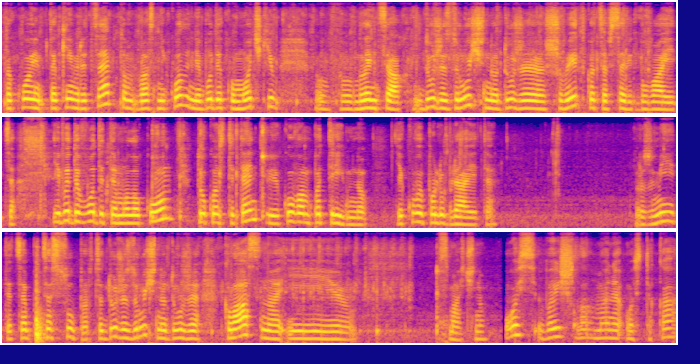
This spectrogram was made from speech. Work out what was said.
Такою, таким рецептом у вас ніколи не буде комочків в млинцях. Дуже зручно, дуже швидко це все відбувається. І ви доводите молоко ту консистенцію, яку вам потрібно, яку ви полюбляєте. Розумієте? Це, це супер. Це дуже зручно, дуже класно і смачно. Ось вийшла в мене ось така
